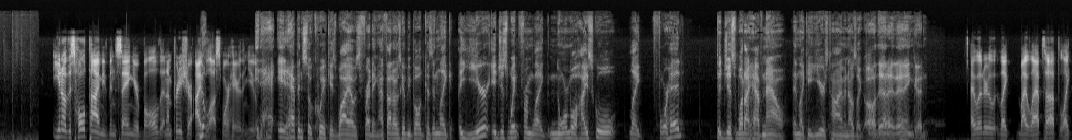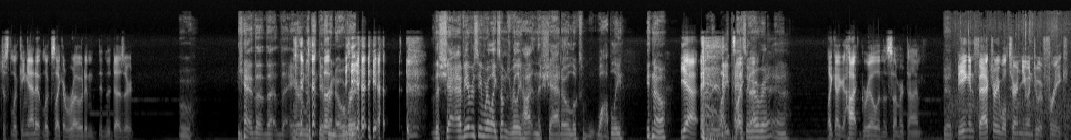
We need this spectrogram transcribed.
You know, this whole time you've been saying you're bald, and I'm pretty sure I've No. lost more hair than you. It ha- it happened so quick is why I was fretting. I thought I was gonna be bald because in like a year it just went from like normal high school like forehead to just what I have now in like a year's time, and I was like, oh, that that ain't good. I literally like my laptop, like just looking at it, looks like a road in in the desert. Ooh. Yeah, the the, the air looks The- different over it. Yeah, yeah. The sha- Have you ever seen where like something's really hot and the shadow looks wobbly? You know, Yeah. the light It's like passing over it. Yeah. like a hot grill in the summertime. Good. Being in factory will turn you into a freak.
